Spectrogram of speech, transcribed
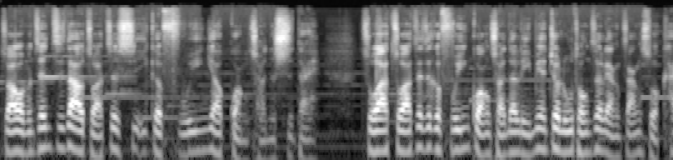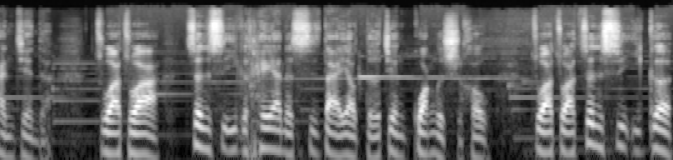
主啊，我们真知道，主啊，这是一个福音要广传的时代。主啊，主啊，在这个福音广传的里面，就如同这两章所看见的，主啊，主啊，正是一个黑暗的时代要得见光的时候。主啊，主啊，正是一个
